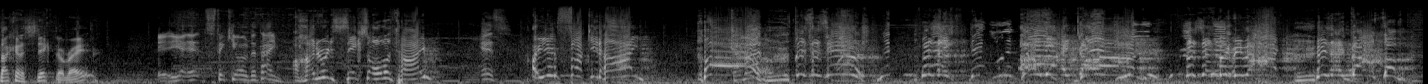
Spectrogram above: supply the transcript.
Not gonna stick though, right? Uh, Yeah, it's sticky all the time. 106 all the time? Yes. Are you fucking high? Oh, this is huge! This is. Oh my god! This is my back! This is massive!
